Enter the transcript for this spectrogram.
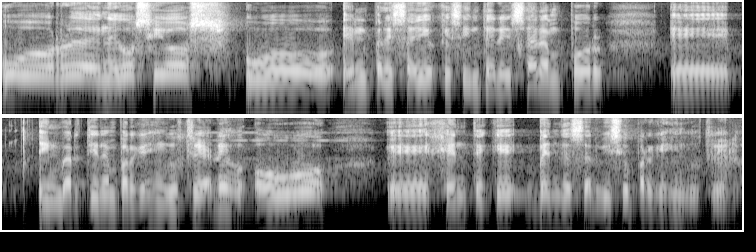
Hubo rueda de negocios, hubo empresarios que se interesaran por eh, invertir en parques industriales o hubo eh, gente que vende servicios parques industriales.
